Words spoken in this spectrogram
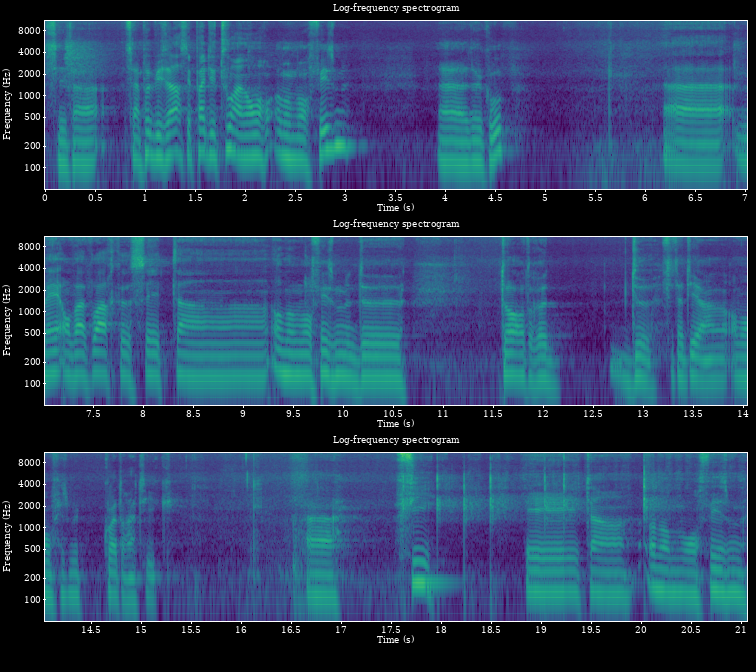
C'est un, peu bizarre, c'est pas du tout un homomorphisme euh, de groupe. Euh, mais on va voir que c'est un homomorphisme d'ordre 2, c'est-à-dire un homomorphisme quadratique. Euh, phi est un homomorphisme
